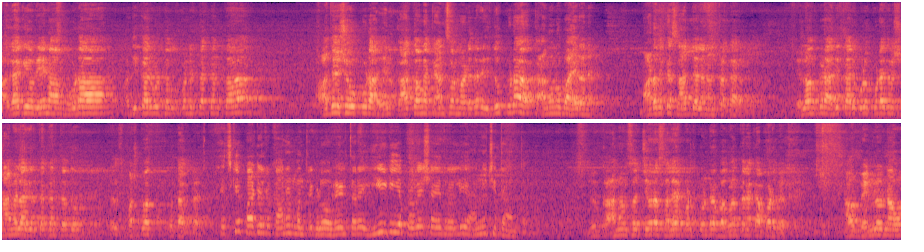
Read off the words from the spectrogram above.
ಹಾಗಾಗಿ ಏನು ಆ ಮೂಢ ಅಧಿಕಾರಿಗಳು ತೆಗೆದುಕೊಂಡಿರ್ತಕ್ಕಂಥ ಆದೇಶವು ಕೂಡ ಏನು ಖಾತಾವನ್ನು ಕ್ಯಾನ್ಸಲ್ ಮಾಡಿದರೆ ಇದು ಕೂಡ ಕಾನೂನು ಬಾಹಿರನೇ. ಮಾಡೋದಕ್ಕೆ ಸಾಧ್ಯ ಇಲ್ಲ ನನ್ನ ಪ್ರಕಾರ. ಎಲ್ಲೊಂದು ಕಡೆ ಅಧಿಕಾರಿಗಳು ಕೂಡ ಇದರಲ್ಲಿ ಶಾಮೀಲಾಗಿರ್ತಕ್ಕಂಥದ್ದು ಸ್ಪಷ್ಟವಾಗಿ ಗೊತ್ತಾಗ್ತಾ ಇದೆ. ಎಚ್ ಕೆ ಪಾಟೀಲ್ ಕಾನೂನು ಮಂತ್ರಿಗಳು ಅವ್ರು ಹೇಳ್ತಾರೆ ಇ ಡಿಯ ಪ್ರವೇಶ ಇದರಲ್ಲಿ ಅನುಚಿತ ಅಂತ. ನೀವು ಕಾನೂನು ಸಚಿವರ ಸಲಹೆ ಪಡೆದುಕೊಂಡ್ರೆ ಭಗವಂತನ ಕಾಪಾಡಬೇಕು. ನಾವು ಬೆಂಗಳೂರು ನಾವು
